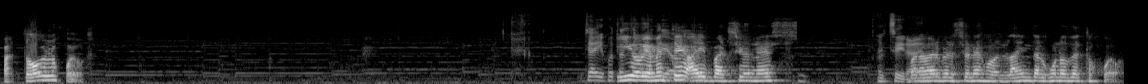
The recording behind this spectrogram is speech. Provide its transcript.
Para todos los juegos. Ya, y obviamente hay versiones, Sí, van a haber versiones online de algunos de estos juegos.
